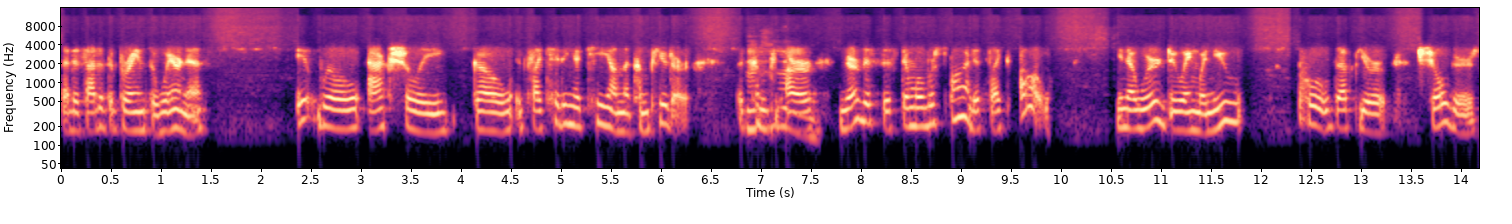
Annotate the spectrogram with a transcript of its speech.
that is out of the brain's awareness, it will actually go, it's like hitting a key on the computer. The com- mm-hmm. Our nervous system will respond. It's like, oh, you know, we're doing when you pulled up your shoulders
